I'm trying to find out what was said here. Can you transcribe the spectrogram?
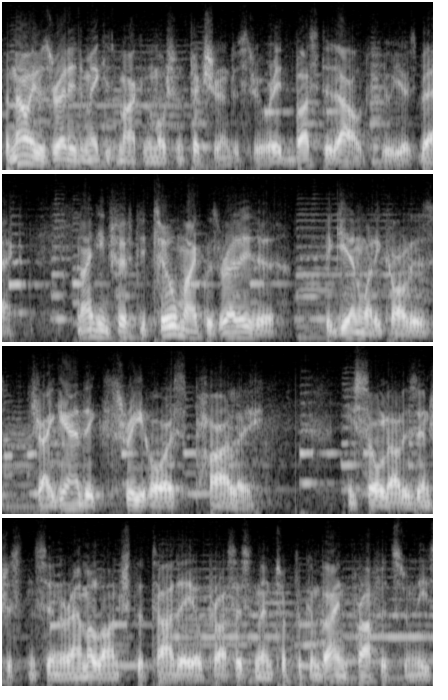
but now he was ready to make his mark in the motion picture industry, where he'd busted out a few years back. 1952, Mike was ready to begin what he called his gigantic three-horse parlay. He sold out his interest in Cinerama, launched the Todd AO process, and then took the combined profits from these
